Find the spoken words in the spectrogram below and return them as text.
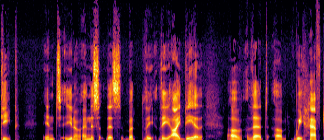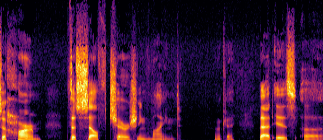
deep into you know and this this but the the idea of that uh, we have to harm the self cherishing mind Okay, that is uh,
